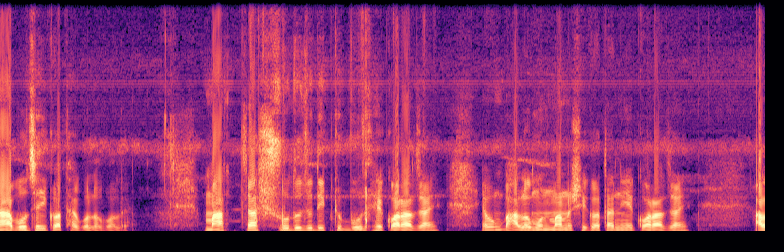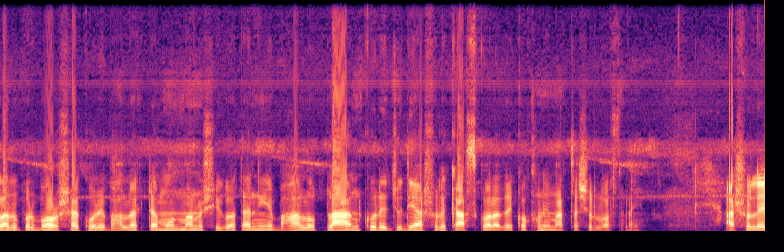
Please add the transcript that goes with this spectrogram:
না বুঝেই কথাগুলো বলে। মাছ চাষ শুধু যদি একটু বুঝে করা যায় এবং ভালো মন মানসিকতা নিয়ে করা যায় আল্লাহর উপর ভরসা করে ভালো একটা মন মানসিকতা নিয়ে ভালো প্ল্যান করে যদি আসলে কাজ করা যায়, কখনোই মাছ চাষের লস নাই। আসলে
